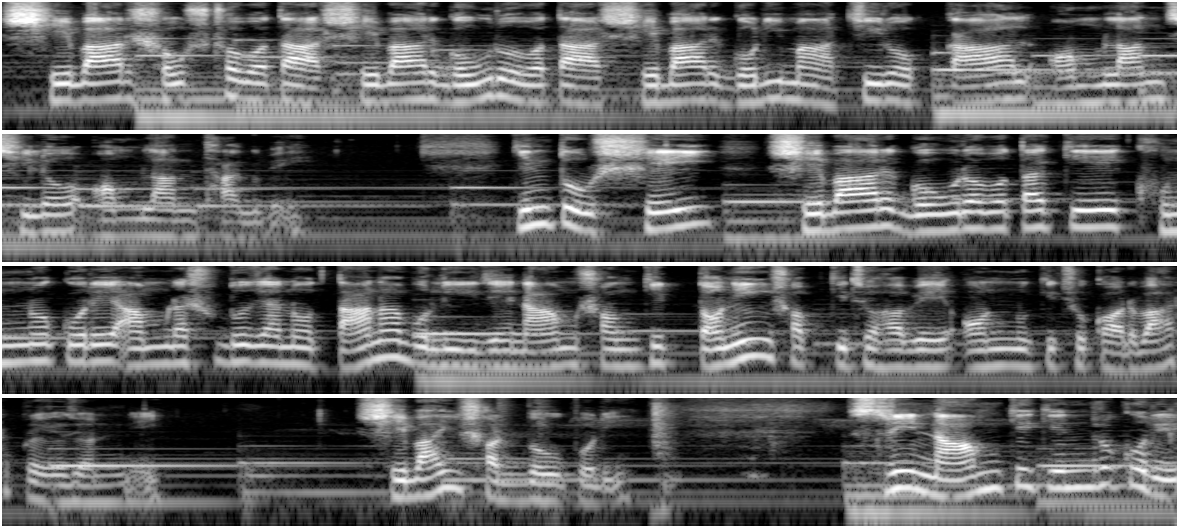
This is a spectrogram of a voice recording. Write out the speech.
সেবার সৌষ্ঠবতা, সেবার গৌরবতা, সেবার গরিমা চিরকাল অম্লান ছিল, অম্লান থাকবে। কিন্তু সেই সেবার গৌরবতাকে ক্ষুণ্ণ করে আমরা শুধু যেন তা না বলি যে নাম সংকীর্তনেই সব কিছু হবে, অন্য কিছু করবার প্রয়োজন নেই। সেবাই সর্বোপরি। শ্রী নামকে কেন্দ্র করে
